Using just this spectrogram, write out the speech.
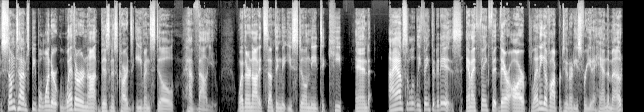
sometimes people wonder whether or not business cards even still have value, whether or not it's something that you still need to keep. And I absolutely think that it is. And I think that there are plenty of opportunities for you to hand them out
